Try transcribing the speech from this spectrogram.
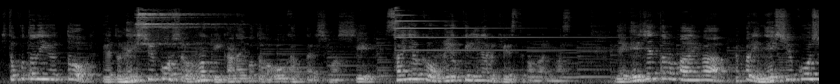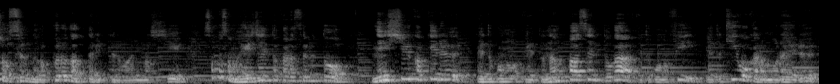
一言で言うと,、えー、と年収交渉うまくいかないことが多かったりしますし最悪お見送りになるケースとかもあります。でエージェントの場合はやっぱり年収交渉するのがプロだったりっていうのもありますしそもそもエージェントからすると年収かける、えー、とこの、えー、と何パーセントが、えー、とこのフィー、えー、と企業からもらえる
